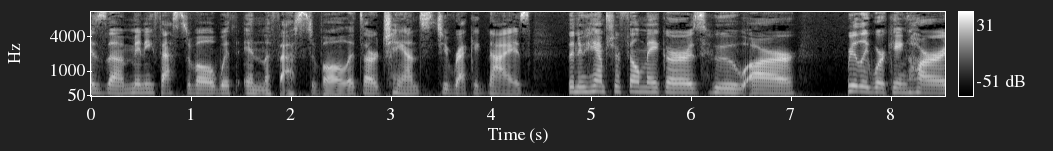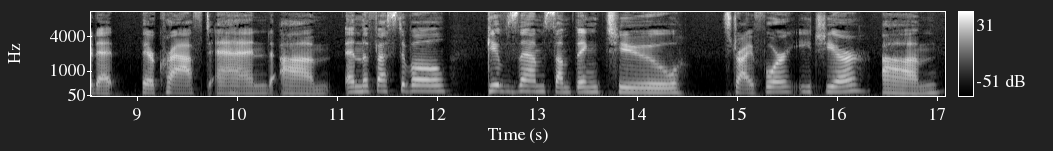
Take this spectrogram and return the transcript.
is a mini festival within the festival. It's our chance to recognize the New Hampshire filmmakers who are really working hard at their craft. And, um, and the festival gives them something to strive for each year. Um,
